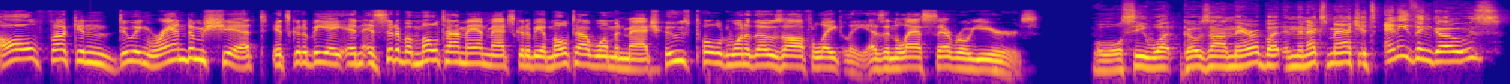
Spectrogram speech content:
all fucking doing random shit. It's going to be a, and instead of a multi man match, it's going to be a multi woman match. Who's pulled one of those off lately, as in the last several years? Well, we'll see what goes on there. But in the next match, it's anything goes.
